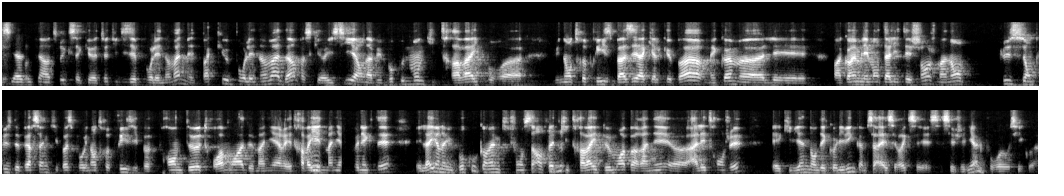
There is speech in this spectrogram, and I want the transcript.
aussi ajouter un truc, c'est que toi, tu disais pour les nomades, mais pas que pour les nomades, hein, parce qu'ici, on a vu beaucoup de monde qui travaille pour euh, une entreprise basée à quelque part, mais comme euh, les, enfin, quand même les mentalités changent, maintenant, plus en plus de personnes qui bossent pour une entreprise, ils peuvent prendre deux, trois mois de manière et travailler de manière connectée. Et là, il y en a eu beaucoup quand même qui font ça, en fait, mm-hmm. qui travaillent deux mois par année euh, à l'étranger et qui viennent dans des co-living comme ça. Et c'est vrai que c'est génial pour eux aussi, quoi.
